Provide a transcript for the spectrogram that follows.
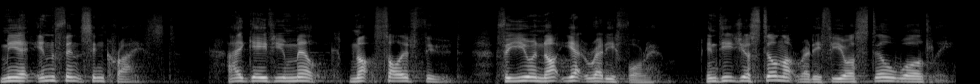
mere infants in Christ. I gave you milk, not solid food, for you are not yet ready for it. Indeed, you're still not ready, for you are still worldly.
